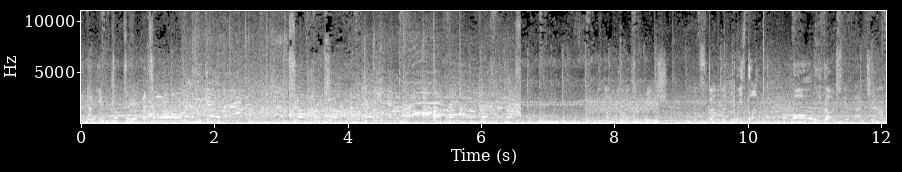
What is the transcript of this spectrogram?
you've got to hit the top. Oh, there again! Shot from John. He's got the hole to reach. But Spellman, he's gone. Oh, he dodged it, that jump.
